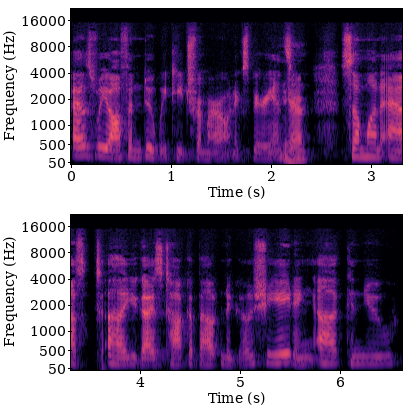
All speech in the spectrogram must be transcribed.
as we often do, we teach from our own experience. Yeah. And someone asked, uh, "You guys talk about negotiating. Uh, can you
